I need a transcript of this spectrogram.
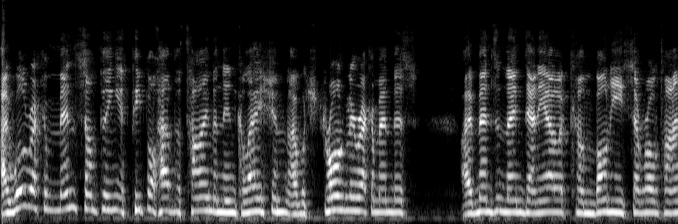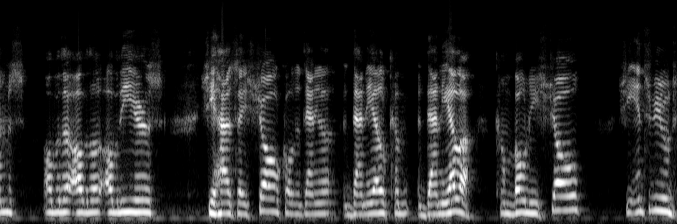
I will recommend something if people have the time and the inclination. I would strongly recommend this. I've mentioned the name Daniela Cambone several times over the over the over the years. She has a show called the Daniel, Danielle Daniela Cambone Show. She interviewed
